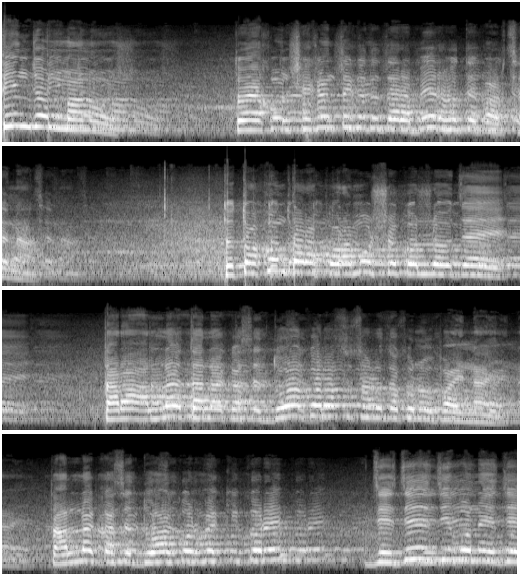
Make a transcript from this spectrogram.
তিনজন মানুষ। তো এখন সেখান থেকে তো তারা বের হতে পারছে না। তো তখন তারা পরামর্শ করল যে তারা আল্লাহ তালার কাছে দোয়া করা ছাড়া তো কোনো উপায় নাই। তো আল্লাহর কাছে দোয়া করবে কি করে? যে যে জীবনে যে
